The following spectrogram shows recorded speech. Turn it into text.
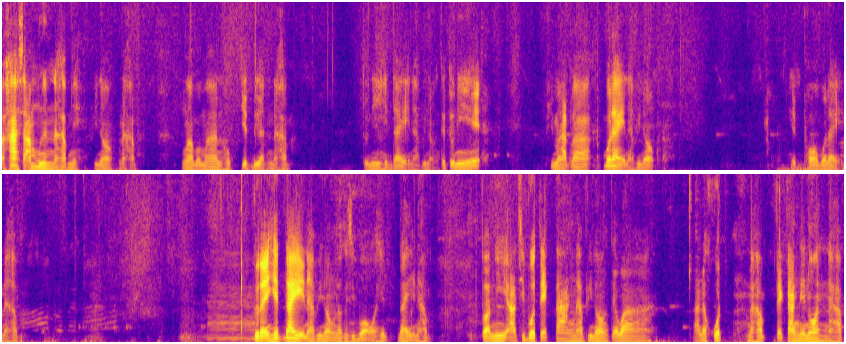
ราคาสามหมื่นนะครับนี่พี่น้องนะครับว่าประมาณหกเจ็ดเดือนนะครับ ตัวนี้เห็ดได้นะครับพี่น้องแต่ตัวนี้พี่มาดว่าบ่ได้นะพี่น้องเห็ดพอบ่ได้นะครับ ตัวใดเห็ดได้นะพี่น้องแล้วก็สิบอกว่าเห็ดได้นะครับ ตอนนี้อาจสิบ่แตกต่างนะพี่น้องแต่ว่าอนาคตนะครับ แตกต่างแน่นอนนะครับ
